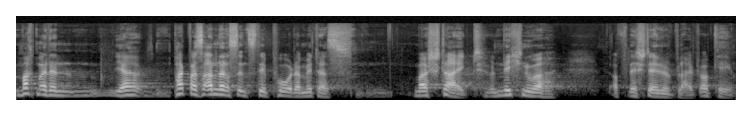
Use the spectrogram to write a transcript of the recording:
mach mal dann, ja, pack was anderes ins Depot, damit das mal steigt und nicht nur auf der Stelle bleibt. Okay.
